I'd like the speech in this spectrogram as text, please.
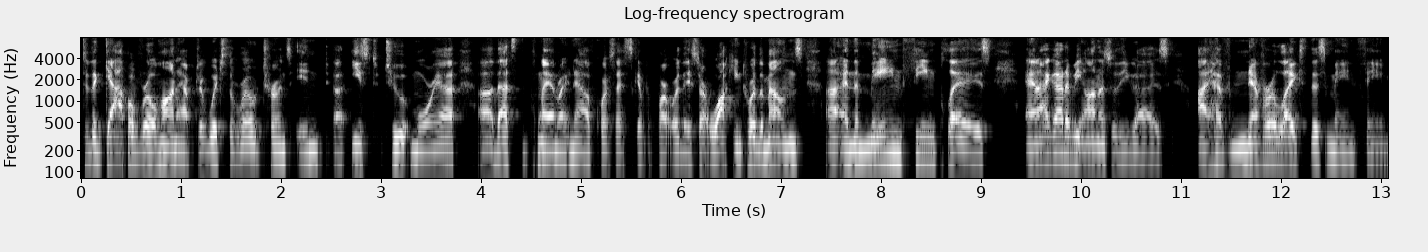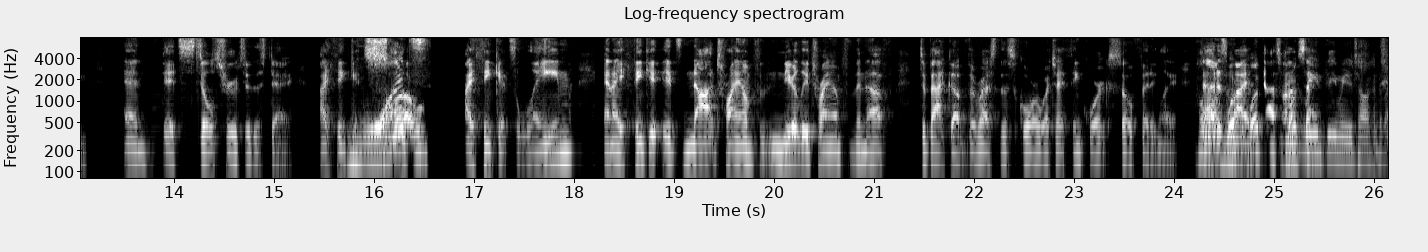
to the Gap of Rohan, after which the road turns in uh, east to Moria. Uh, that's the plan right now. Of course, I skipped a part where they start walking toward the mountains, uh, and the main theme plays. And I got to be honest with you guys, I have never liked this main theme, and it's still true to this day. I think it's What? slow. I think it's lame, and I think it, it's not triumphant, nearly triumphant enough to back up the rest of the score, which I think works so fittingly. Hold that on, is what, my. what, that's what, I'm saying. main theme are you talking about?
